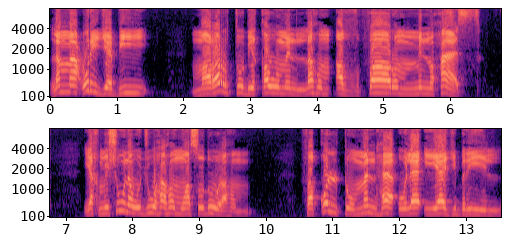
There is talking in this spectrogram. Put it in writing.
لما عرج بي مررت بقوم لهم أظفار من نحاس يخمشون وجوههم وصدورهم فقلت من هؤلاء يا جبريل؟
